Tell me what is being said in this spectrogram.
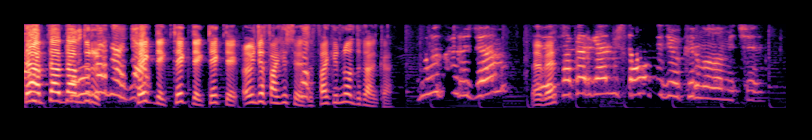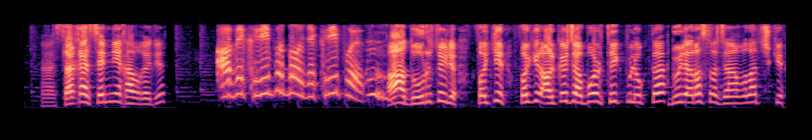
Tamam tamam tamam durun. Tek tek tek tek tek tek. Önce fakir söylesin. Fakir ne oldu kanka? Bunu kıracağım. Evet. Sakar gelmiş dans ediyor kırmamam için. Ha, Sakar sen niye kavga ediyorsun? Abi Creeper da olacak Creeper. Aa doğru söylüyor. Fakir, fakir arkadaşlar bu arada tek blokta böyle ara sıra canavarlar çıkıyor.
